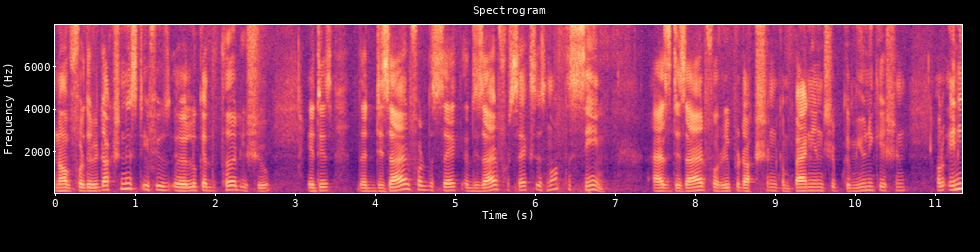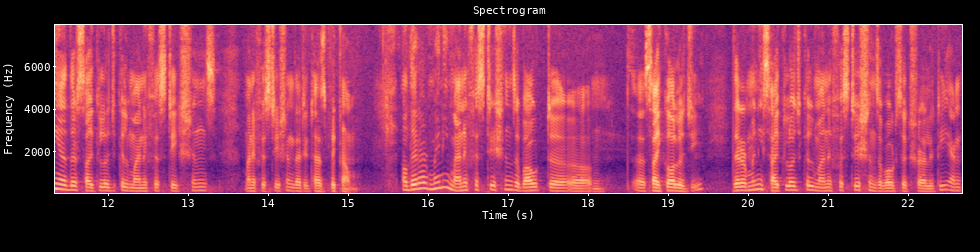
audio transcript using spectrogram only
Now, for the reductionist if you uh, look at the third issue it is that desire for the sex desire for sex is not the same as desire for reproduction, companionship, communication or any other psychological manifestations manifestation that it has become. Now, there are many manifestations about uh, um, uh, psychology there are many psychological manifestations about sexuality and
